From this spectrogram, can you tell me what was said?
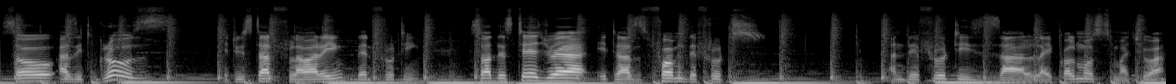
So as it grows, it will start flowering, then fruiting. So at the stage where it has formed the fruit and the fruit is uh, like almost mature,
